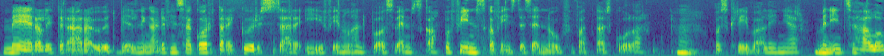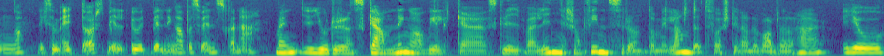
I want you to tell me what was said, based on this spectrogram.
mera litterära utbildningar. Det finns så kortare kurser i Finland på svenska. På finska finns det sen nog författarskolor mm. och skrivarlinjer. Men mm. inte så här långa, liksom ett års utbildningar på svenska. Nej. Men gjorde du en skanning av vilka skrivarlinjer som finns runt om i landet först innan du valde den här? Jo,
